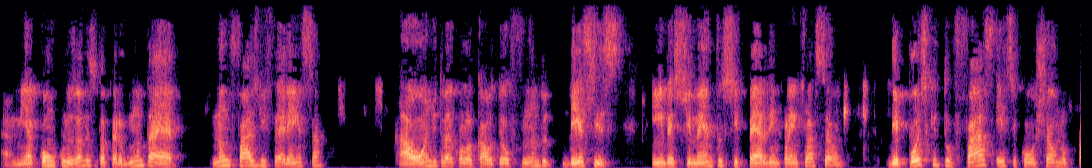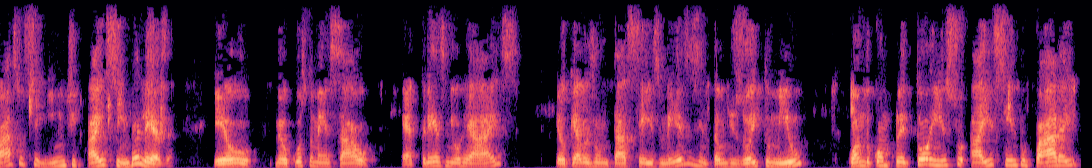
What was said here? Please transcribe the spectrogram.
a, a minha conclusão dessa tua pergunta é: não faz diferença aonde tu vai colocar o teu fundo desses investimentos se perdem pela inflação. Depois que tu faz esse colchão no passo seguinte, aí sim, beleza. Eu, meu custo mensal é 3 mil reais, eu quero juntar seis meses, então 18 mil. Quando completou isso, aí sim tu para e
